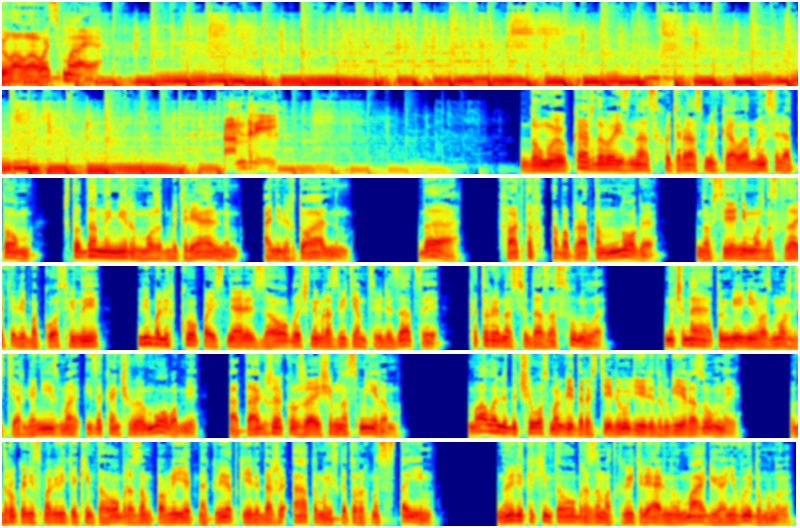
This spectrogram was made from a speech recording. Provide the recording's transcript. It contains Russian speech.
Глава восьмая. Андрей. Думаю, каждого из нас хоть раз мелькала мысль о том, что данный мир может быть реальным, а не виртуальным. Да, фактов об обратном много, но все они, можно сказать, либо косвенные, либо легко пояснялись заоблачным развитием цивилизации, которая нас сюда засунула, начиная от умений и возможностей организма и заканчивая мобами, а также окружающим нас миром. Мало ли до чего смогли дорасти люди или другие разумные. Вдруг они смогли каким-то образом повлиять на клетки или даже атомы, из которых мы состоим. Ну или каким-то образом открыть реальную магию, а не выдуманную.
